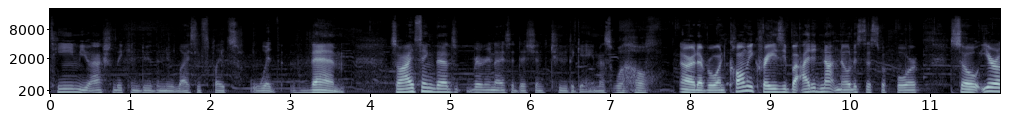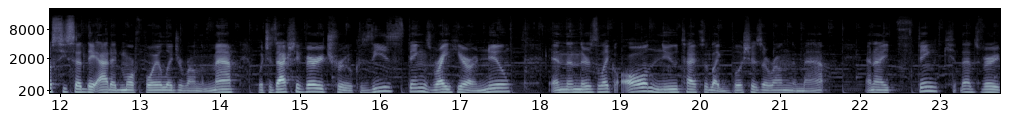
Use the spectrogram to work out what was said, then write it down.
team, you actually can do the new license plates with them. So I think that's very nice addition to the game as well. Alright everyone, call me crazy, but I did not notice this before. So ERLC said they added more foliage around the map, which is actually very true, because these things right here are new. And then there's like all new types of like bushes around the map and I think that's very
